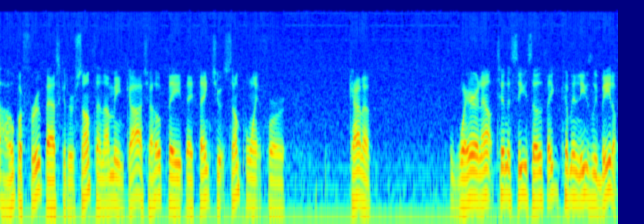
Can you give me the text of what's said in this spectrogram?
I hope a fruit basket or something. I mean, gosh, I hope they they thanked you at some point for kind of wearing out Tennessee so that they could come in and easily beat them.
